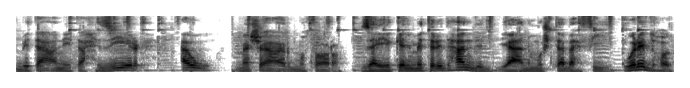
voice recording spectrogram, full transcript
بتعني تحذير أو مشاعر مثارة زي كلمة red handed يعني مشتبه فيه. و red hot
